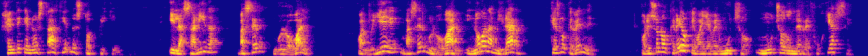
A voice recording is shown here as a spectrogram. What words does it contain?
gente que no está haciendo stock picking. Y la salida va a ser global. Cuando llegue va a ser global y no van a mirar qué es lo que venden por eso no creo que vaya a haber mucho, mucho donde refugiarse.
